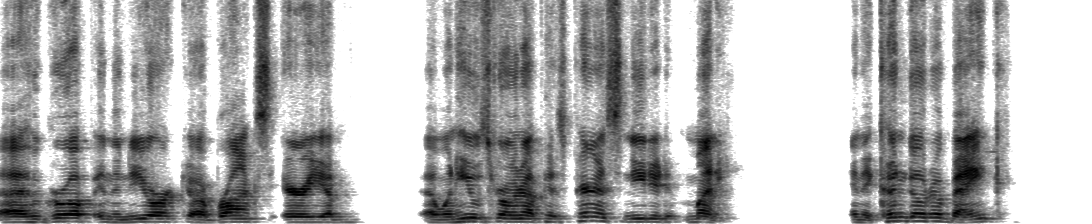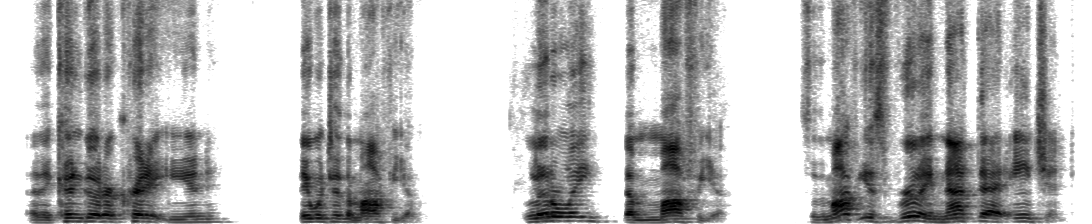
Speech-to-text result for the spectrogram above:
uh, who grew up in the New York uh, Bronx area. Uh, when he was growing up, his parents needed money, and they couldn't go to a bank, and they couldn't go to a credit union. They went to the mafia, literally the mafia. So the mafia is really not that ancient,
